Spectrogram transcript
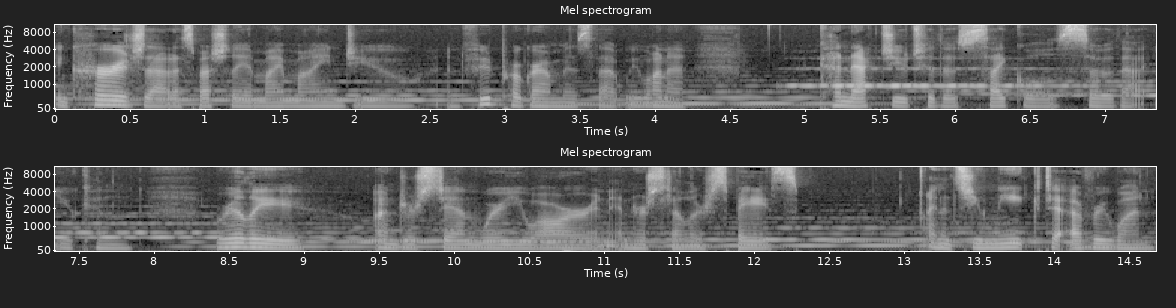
encourage that, especially in my Mind You and Food program, is that we want to connect you to those cycles so that you can really understand where you are in interstellar space. And it's unique to everyone.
